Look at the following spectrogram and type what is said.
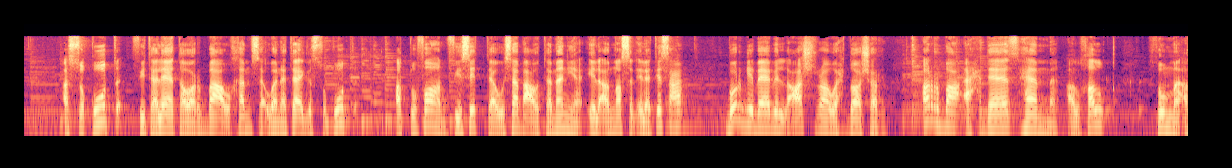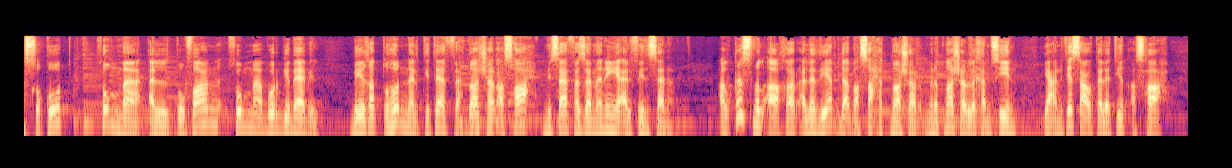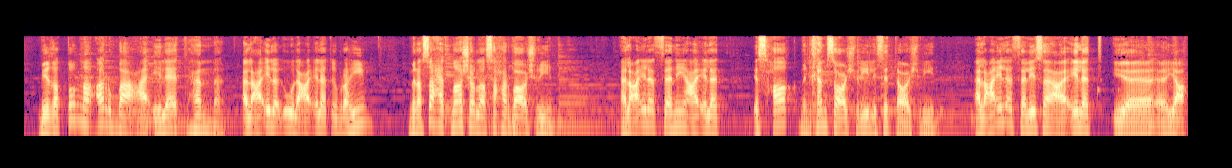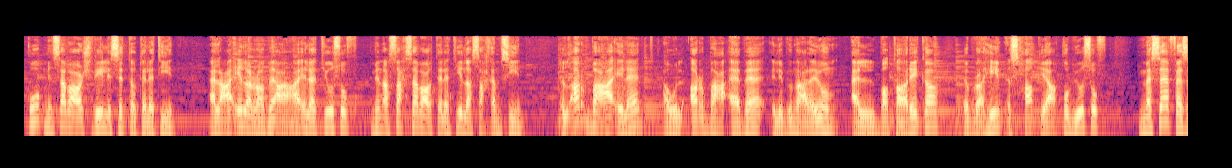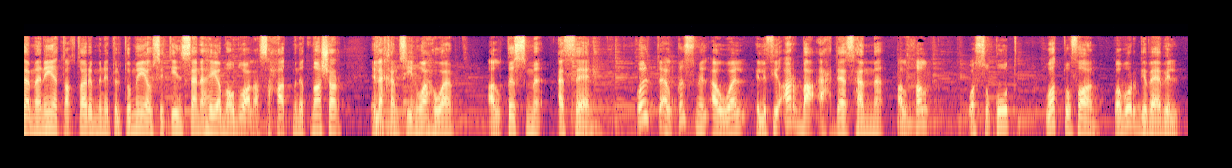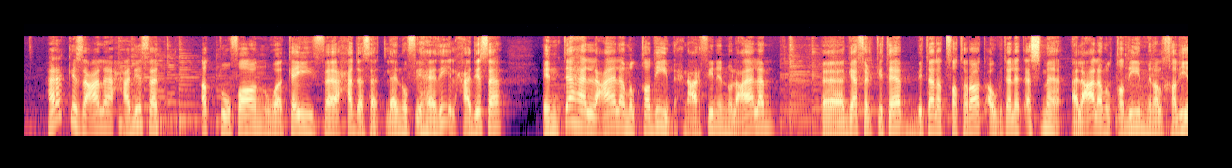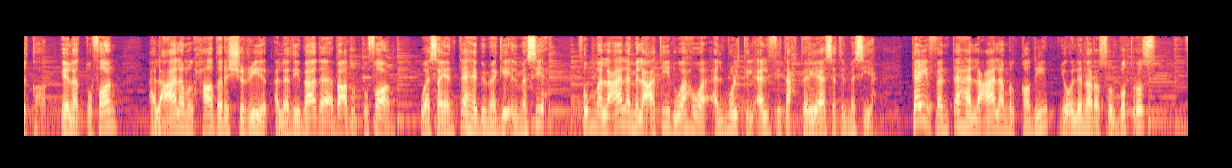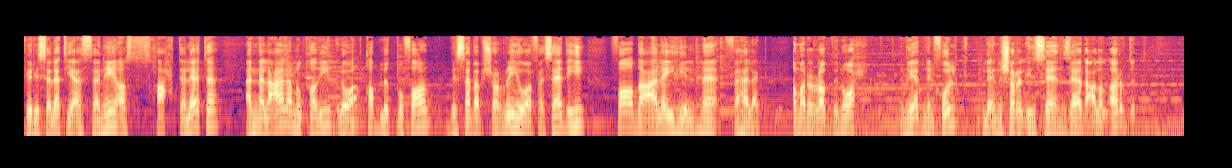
السقوط في ثلاثة وأربعة وخمسة ونتائج السقوط الطوفان في ستة وسبعة وثمانية إلى أن نصل إلى تسعة برج بابل عشرة وحداشر أربع أحداث هامة الخلق ثم السقوط ثم الطوفان ثم برج بابل. بيغطهن الكتاب في 11 أصحاح مسافة زمنية 2000 سنة. القسم الآخر الذي يبدأ بأصحاح 12 من 12 ل 50 يعني 39 أصحاح بيغطونا أربع عائلات هامة. العائلة الأولى عائلة إبراهيم من أصحاح 12 لأصحاح 24 العائلة الثانية عائلة إسحاق من 25 ل 26 العائلة الثالثة عائلة يعقوب من 27 ل 36 العائلة الرابعة عائلة يوسف من أصح 37 لأصح 50 الأربع عائلات أو الأربع آباء اللي بيقولوا عليهم البطاركة إبراهيم إسحاق يعقوب يوسف. مسافة زمنية تقترب من 360 سنة هي موضوع الأصحاحات من 12 إلى 50 وهو القسم الثاني. قلت القسم الأول اللي فيه أربع أحداث هامة الخلق والسقوط والطوفان وبرج بابل. هركز على حادثة الطوفان وكيف حدثت؟ لأنه في هذه الحادثة انتهى العالم القديم. إحنا عارفين أنه العالم آه، جاء في الكتاب بثلاث فترات أو بثلاث أسماء. العالم القديم من الخليقة إلى الطوفان. العالم الحاضر الشرير الذي بدأ بعد الطوفان وسينتهي بمجيء المسيح. ثم العالم العتيد وهو الملك الألفي تحت رئاسة المسيح. كيف انتهى العالم القديم؟ يقول لنا رسول بطرس في رسالته الثانية أصحاح ثلاثة أن العالم القديم اللي هو قبل الطوفان بسبب شره وفساده فاض عليه الماء فهلك. أمر الرب نوح أنه يبني الفلك لأن شر الإنسان زاد على الأرض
